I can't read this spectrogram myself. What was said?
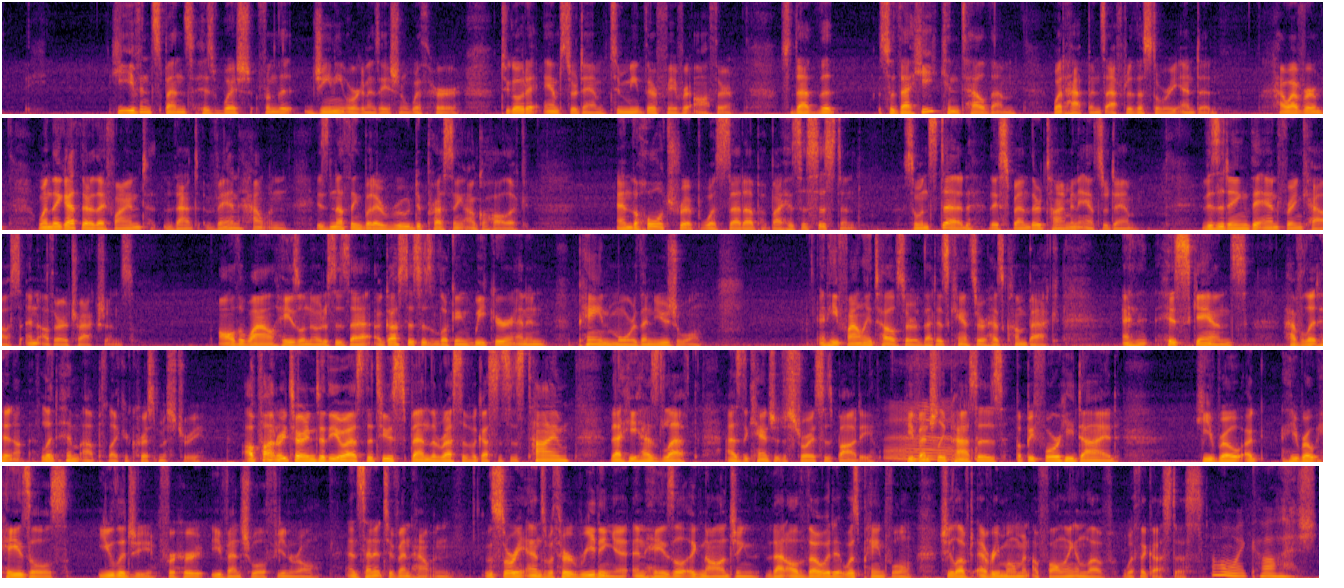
he even spends his wish from the Genie organization with her to go to Amsterdam to meet their favorite author, so that the so that he can tell them what happens after the story ended. However, when they get there, they find that Van Houten is nothing but a rude, depressing alcoholic, and the whole trip was set up by his assistant. So instead, they spend their time in Amsterdam, visiting the Anne Frank house and other attractions. All the while, Hazel notices that Augustus is looking weaker and in pain more than usual. And he finally tells her that his cancer has come back, and his scans have lit him, lit him up like a Christmas tree. Upon returning to the US, the two spend the rest of Augustus's time that he has left as the cancer destroys his body. He eventually ah. passes, but before he died, he wrote a, he wrote Hazel's eulogy for her eventual funeral and sent it to Van Houten. The story ends with her reading it and Hazel acknowledging that although it was painful, she loved every moment of falling in love with Augustus. Oh my gosh.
